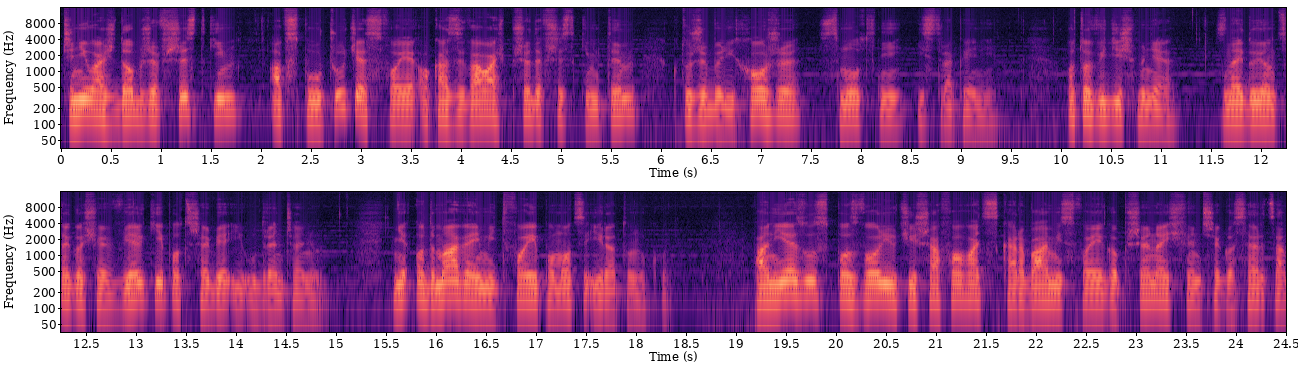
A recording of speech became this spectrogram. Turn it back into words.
Czyniłaś dobrze wszystkim, a współczucie swoje okazywałaś przede wszystkim tym, którzy byli chorzy, smutni i strapieni. Oto widzisz mnie, znajdującego się w wielkiej potrzebie i udręczeniu. Nie odmawiaj mi Twojej pomocy i ratunku. Pan Jezus pozwolił Ci szafować skarbami swojego przenajświętszego serca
